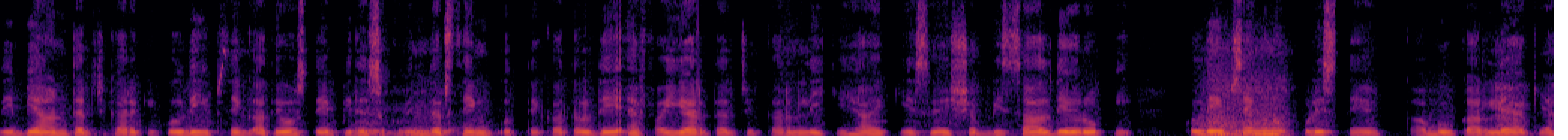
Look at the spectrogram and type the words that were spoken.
ਦੀ ਬਿਆਨ ਦਰਜ ਕਰਕੇ ਕੁਲਦੀਪ ਸਿੰਘ ਅਤੇ ਉਸ ਦੇ ਪਿਤਾ ਸੁਖਵਿੰਦਰ ਸਿੰਘ ਉੱਤੇ ਕਤਲ ਦੇ ਐਫ ਆਈ ਆਰ ਦਰਜ ਕਰਨ ਲਈ ਕਿਹਾ ਹੈ ਕਿ ਇਸ ਵਿੱਚ 26 ਸਾਲ ਦੇ ਆਰੋਪੀ ਕੁਲਦੀਪ ਸਿੰਘ ਨੂੰ ਪੁਲਿਸ ਨੇ ਕਾਬੂ ਕਰ ਲਿਆ ਗਿਆ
